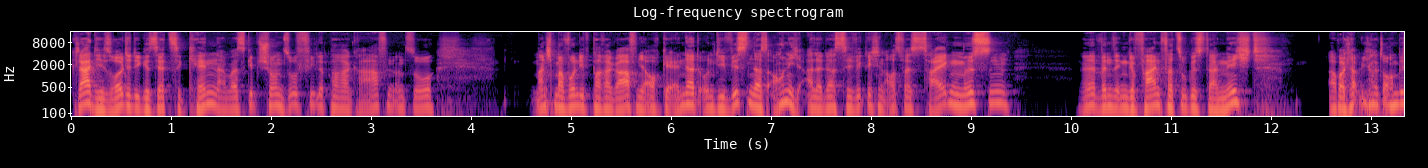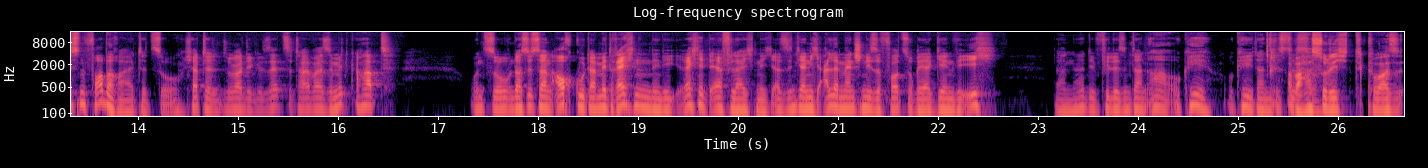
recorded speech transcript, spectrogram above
klar, die sollte die Gesetze kennen, aber es gibt schon so viele Paragraphen und so. Manchmal wurden die Paragraphen ja auch geändert und die wissen das auch nicht alle, dass sie wirklich einen Ausweis zeigen müssen. Ne, wenn sie in Gefahrenverzug ist, dann nicht. Aber ich habe mich halt auch ein bisschen vorbereitet so. Ich hatte sogar die Gesetze teilweise mitgehabt und so. Und das ist dann auch gut. Damit rechnen, rechnet er vielleicht nicht. Also sind ja nicht alle Menschen, die sofort so reagieren wie ich. Dann, ne? Die viele sind dann, ah, okay, okay, dann ist Aber hast so. du dich quasi,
